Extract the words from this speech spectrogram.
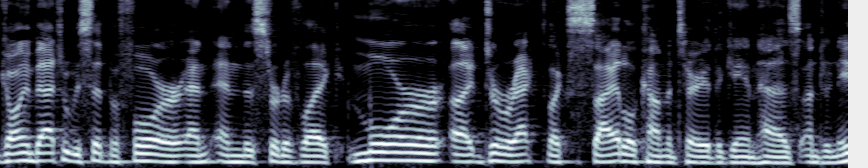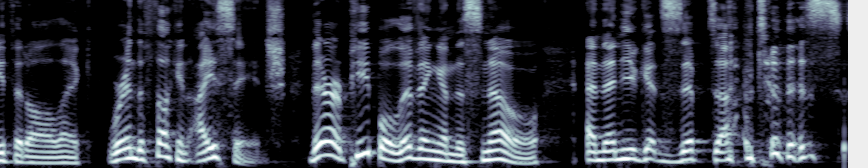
going back to what we said before and and the sort of like more uh, direct like societal commentary the game has underneath it all like we're in the fucking ice age there are people living in the snow and then you get zipped up to this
